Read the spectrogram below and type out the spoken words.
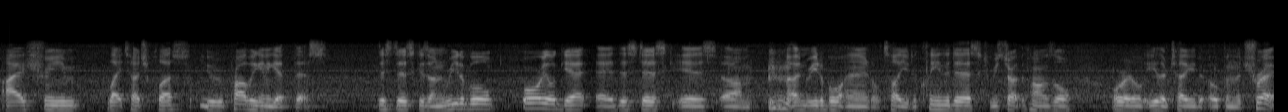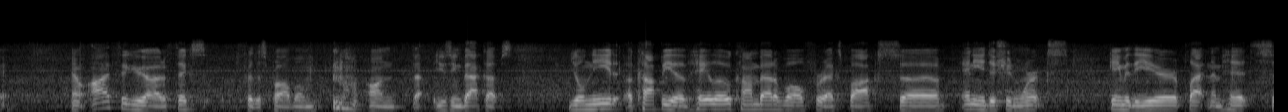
iXtreme Light Touch Plus, you're probably going to get this. This disk is unreadable, or you'll get a this disk is um, unreadable and it'll tell you to clean the disk, restart the console, or it'll either tell you to open the tray. Now I figured out a fix for this problem on using backups. You'll need a copy of Halo Combat Evolved for Xbox. Uh, any edition works. Game of the Year, Platinum Hits.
